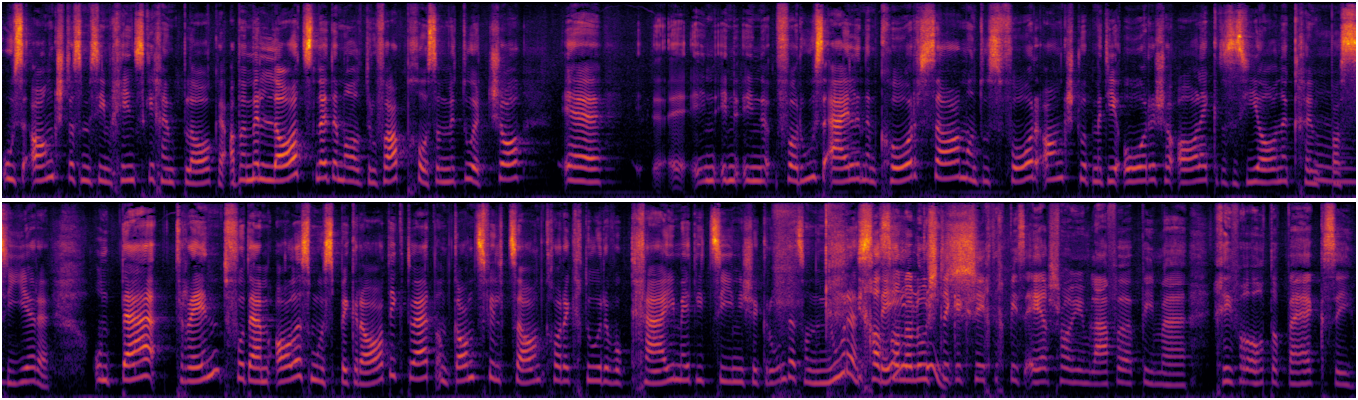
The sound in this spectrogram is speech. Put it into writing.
aus Angst, dass man sie im Kinski plagen könnte. Aber man lässt es nicht einmal darauf abkommen, sondern man tut schon äh, in, in, in vorauseilendem Gehorsam und aus Vorangst tut man die Ohren schon anlegen, dass es ja nicht passieren könnte. Und der Trend von dem alles muss begradigt werden und ganz viele Zahnkorrekturen, die keinen medizinischen Grund haben, sondern nur Ich habe so eine lustige Geschichte. Ich war das erste Mal in meinem Leben beim äh, Kieferorthopäd. gewesen.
